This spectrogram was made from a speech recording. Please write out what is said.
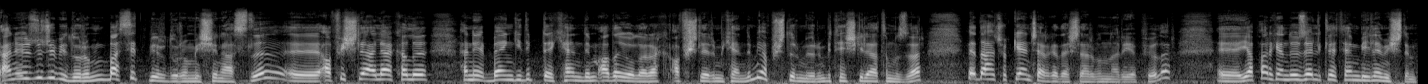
hani üzücü bir durum, basit bir durum işin aslı. Ee, afişle alakalı hani ben gidip de kendim aday olarak afişlerimi kendim yapıştırmıyorum. Bir teşkilatımız var ve daha çok genç arkadaşlar bunları yapıyorlar. Ee, yaparken de özellikle tembihlemiştim.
